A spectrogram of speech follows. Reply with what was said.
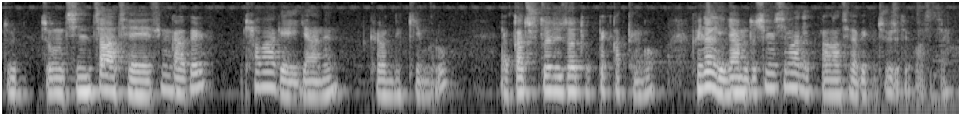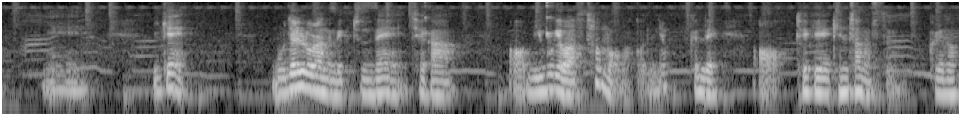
좀, 좀 진짜 제 생각을 편하게 얘기하는 그런 느낌으로 약간 주저주저 독백 같은 거? 그냥 얘기하면 또 심심하니까 제가 맥주를 들고 왔어요. 예. 이게 모델로라는 맥주인데 제가 어, 미국에 와서 처음 먹어봤거든요. 근데 어, 되게 괜찮았어요. 그래서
